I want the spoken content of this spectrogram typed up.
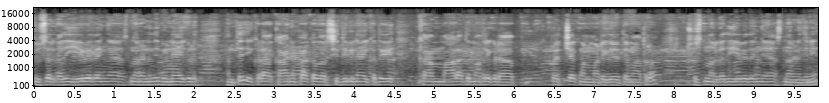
చూసారు కదా ఏ విధంగా వేస్తున్నారు అనేది వినాయకుడు. అంతే ఇక్కడ కాణిపాక వరసిద్ధి వినాయకుడి కా మాల అయితే మాత్రం ఇక్కడ ప్రత్యేకం అనమాట ఇదైతే మాత్రం చూస్తున్నారు కదా ఏ విధంగా వేస్తున్నారు అనేది.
